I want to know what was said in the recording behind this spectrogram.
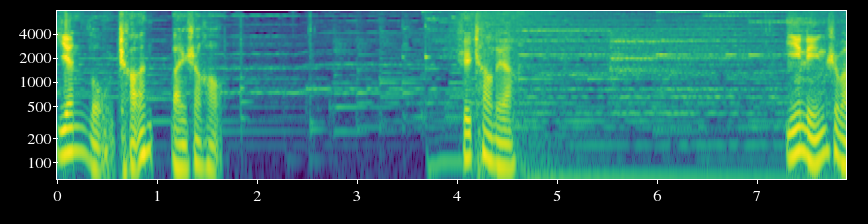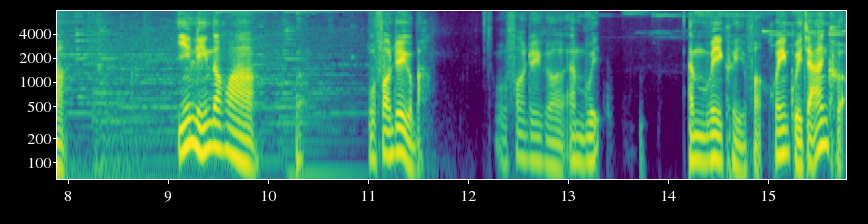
烟笼长安，晚上好。谁唱的呀？银铃是吧？银铃的话，我放这个吧，我放这个 MV，MV 可以放。欢迎鬼家安可，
